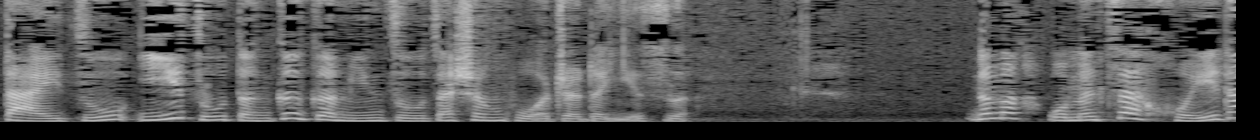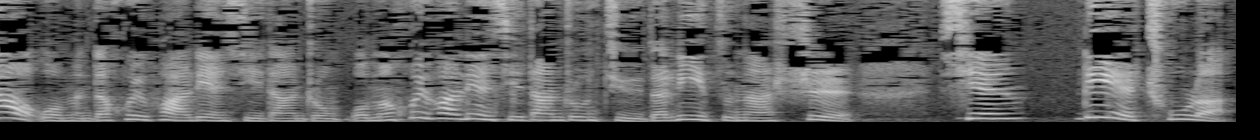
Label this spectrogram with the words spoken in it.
傣族、彝族等各个民族在生活着的意思。那么，我们再回到我们的绘画练习当中。我们绘画练习当中举的例子呢，是先列出了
